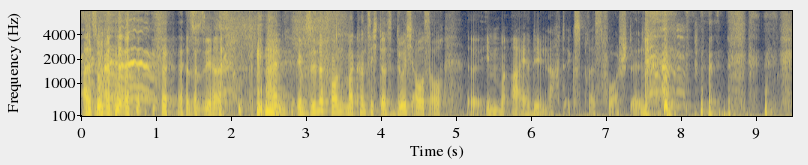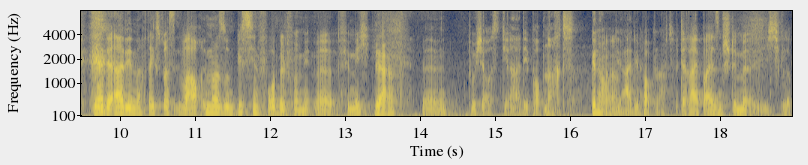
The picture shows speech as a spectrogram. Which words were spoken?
Also, Also sehr. nein, im Sinne von, man könnte sich das durchaus auch äh, im ARD Nachtexpress vorstellen. Ja, der ARD Nachtexpress war auch immer so ein bisschen Vorbild von mir, äh, für mich. Ja, Äh, durchaus die ARD Popnacht. genau, Ja. die ARD Popnacht. Mit der Reibeisenstimme. Ich glaub,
